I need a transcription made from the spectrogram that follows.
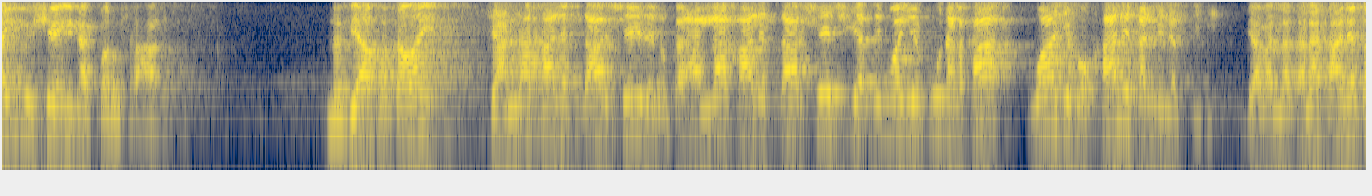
اي شيء اكبر شهاده نو بیا فتوای چې الله خالق دار شی دی نو که الله خالق دار شی چې یتم و یکون الخا واجب خالقا لنفسه بیا الله تعالی خالق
